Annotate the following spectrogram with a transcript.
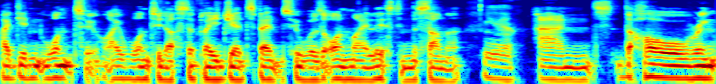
I didn't want to. I wanted us to play Jed Spence, who was on my list in the summer. Yeah, And the whole ring,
